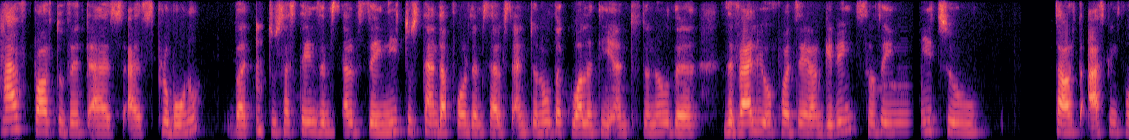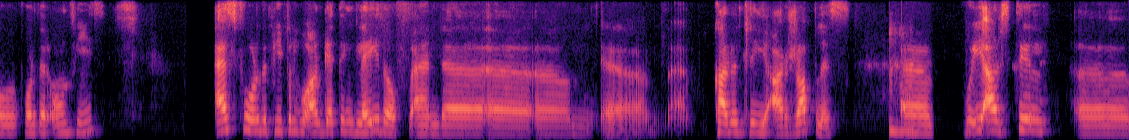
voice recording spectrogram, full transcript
have part of it as as pro bono but mm. to sustain themselves they need to stand up for themselves and to know the quality and to know the the value of what they are giving so they need to start asking for for their own fees as for the people who are getting laid off and uh, uh, um, uh, currently are jobless mm-hmm. we are still uh,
